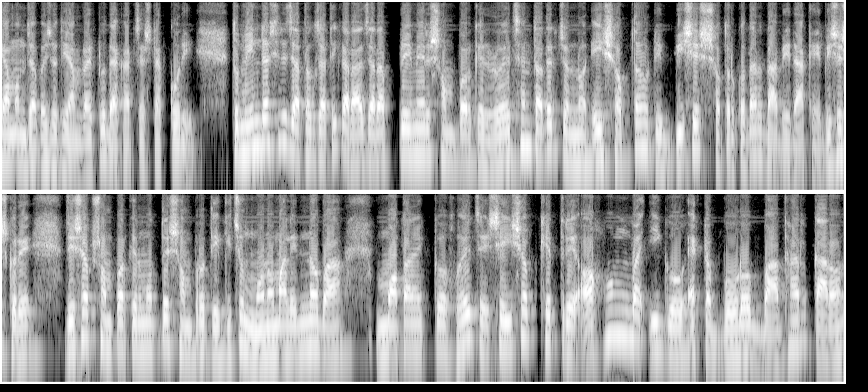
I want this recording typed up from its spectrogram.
কেমন যাবে যদি আমরা একটু দেখার চেষ্টা করি। তো মীন রাশির জাতক জাতিকারা যারা প্রেমের সম্পর্কে রয়েছেন, তাদের জন্য এই সপ্তাহটি বিশেষ সতর্কতার দাবি রাখে। বিশেষ করে যেসব সম্পর্কের মধ্যে সম্প্রতি কিছু মনোমালিন্য বা মতানৈক্য হয়েছে সেই সব ক্ষেত্রে অহং বা ইগো একটা বড় বাধার কারণ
